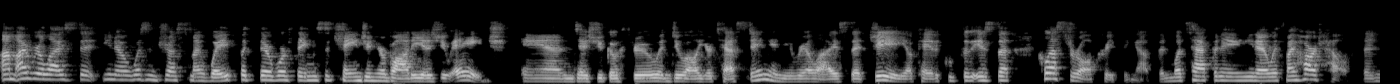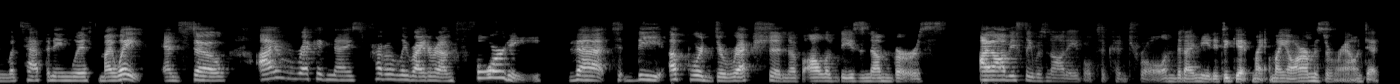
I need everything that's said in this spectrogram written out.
um, i realized that you know it wasn't just my weight but there were things that change in your body as you age. And as you go through and do all your testing and you realize that gee okay is the cholesterol creeping up? And what's happening you know with my heart health? And what's happening with my weight? And so I recognized probably right around 40 that the upward direction of all of these numbers I obviously was not able to control and that I needed to get my, my arms around it.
